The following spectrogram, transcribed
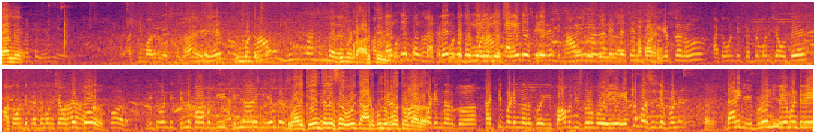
దాన్ని మాదిరిగా వస్తుందా? చెప్తాను. అటువంటి పెద్ద మనిషి అవుతే అటువంటి పెద్ద మనిషి అవుతే ఫోర్. ఇటువంటి చిన్న పాపకి చిన్నారికి ఏం తెలుసు? వాళ్ళకి ఏం తెలుసా? ఊరికి ఆడుకుంటూ పోతుంటారు. పడింది అనుకో కట్టి పడింది అనుకో ఈ పాప తీసుకొని పోయి ఎట్లా పరిస్థితి చెప్పండి? దానికి ఇప్పుడు నీవేమంటివి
